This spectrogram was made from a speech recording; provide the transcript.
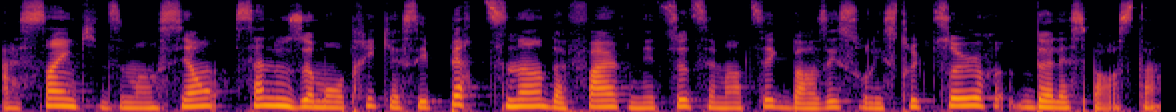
à 5 dimensions, ça nous a montré que c'est pertinent de faire une étude sémantique basée sur les structures de l'espace-temps.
